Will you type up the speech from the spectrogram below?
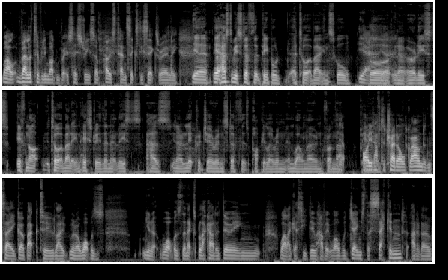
well, relatively modern British history, so post 1066, really. Yeah, it uh, has to be stuff that people are taught about in school. Yeah, or yeah. you know, or at least if not taught about it in history, then at least has you know literature and stuff that's popular and, and well known from that. Yep. Or you'd have to tread old ground and say, go back to like you know what was, you know what was the next Blackadder doing? Well, I guess you do have it. Well, with James the Second, I don't know,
